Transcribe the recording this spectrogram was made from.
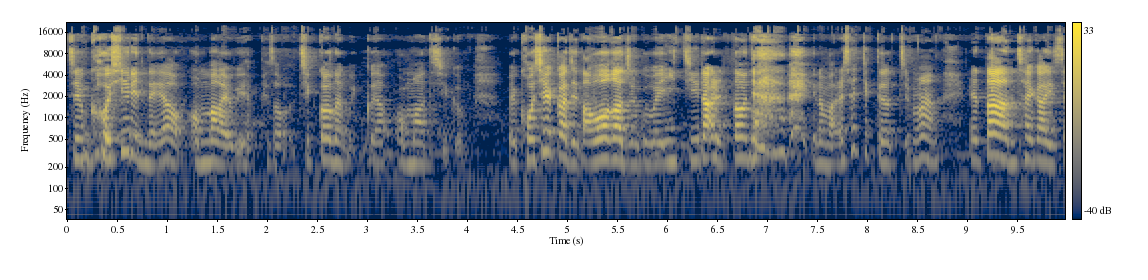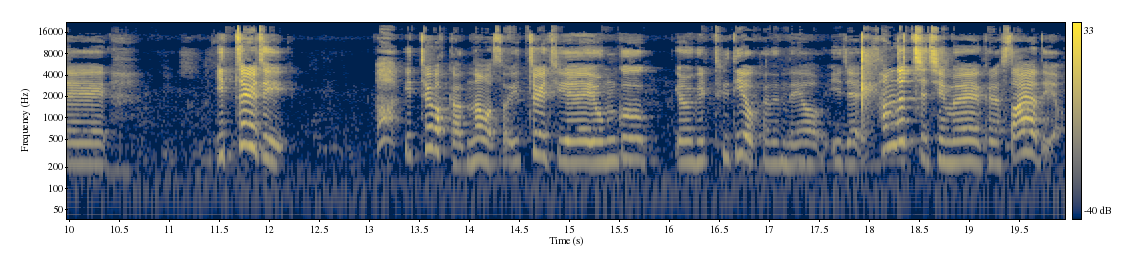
지금 거실인데요. 엄마가 여기 옆에서 직관하고 있고요. 엄마한테 지금 왜 거실까지 나와가지고 왜 이 지랄을 떠냐 이런 말을 살짝 들었지만 일단 제가 이제 이틀 뒤 헉, 이틀밖에 안 남았어요. 이틀 뒤에 영국 여행을 드디어 가는데요. 이제 3주치 짐을 그래서 싸야 돼요.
